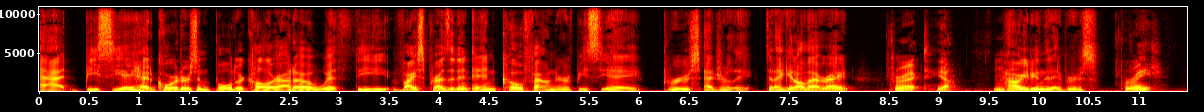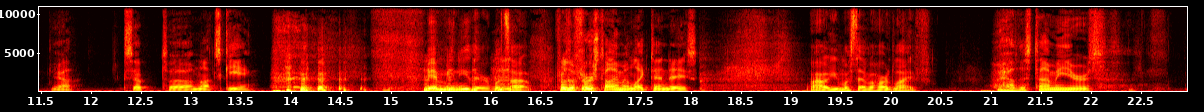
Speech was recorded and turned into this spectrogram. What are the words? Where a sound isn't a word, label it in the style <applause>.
at BCA headquarters in Boulder, Colorado, with the vice president and co founder of BCA, Bruce Edgerly. Did I get all that right? Correct. Yeah. Mm-hmm. How are you doing today, Bruce? Great. Yeah. Except uh, I'm not skiing. <laughs> Man, me neither. What's up? <laughs> For the first time in like 10 days. Wow, you must have a hard life. Well, this time of year is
